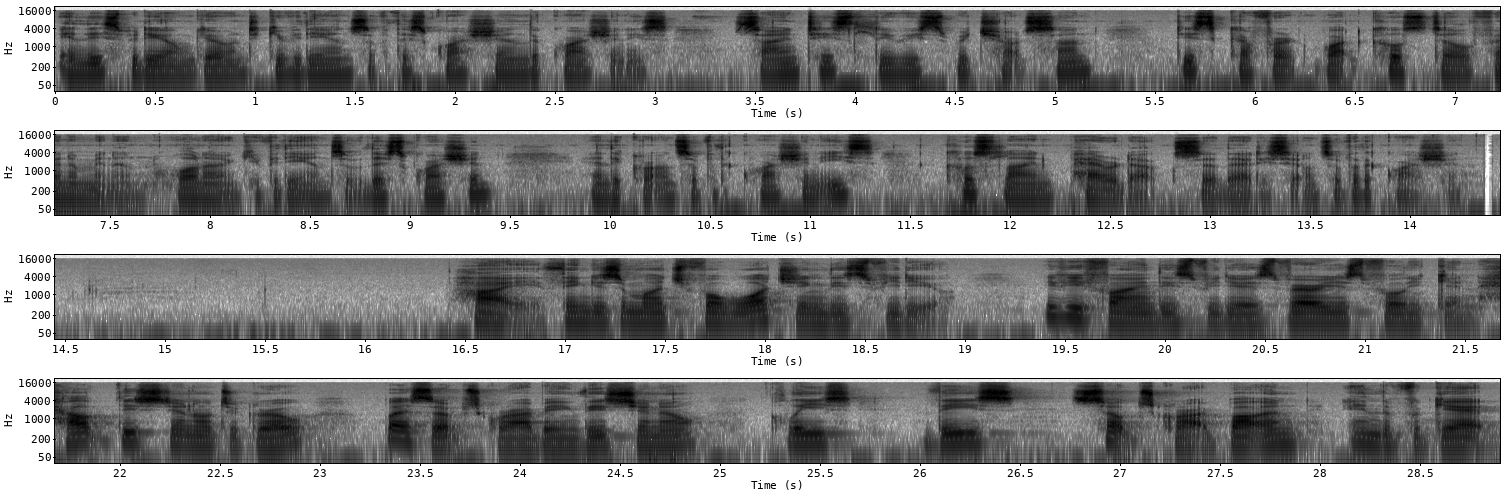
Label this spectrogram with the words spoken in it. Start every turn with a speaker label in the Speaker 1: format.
Speaker 1: In this video, I'm going to give you the answer for this question. The question is, scientist Lewis Richardson discovered what coastal phenomenon? Well, now I give you the answer for this question. And the answer for the question is coastline paradox. So that is the answer for the question. Hi, thank you so much for watching this video. If you find this video is very useful, you can help this channel to grow by subscribing this channel. Please this subscribe button and don't forget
